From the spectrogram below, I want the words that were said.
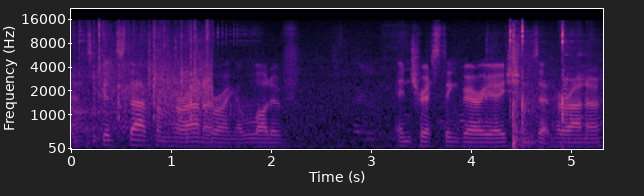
that's a good start from Hirano, throwing a lot of interesting variations at Hirano.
